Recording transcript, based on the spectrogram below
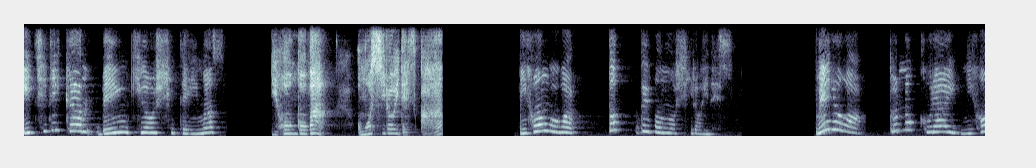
？1時間勉強しています。日本語は面白いですか？日本語はとっても面白いです。メルはどのくらい日本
